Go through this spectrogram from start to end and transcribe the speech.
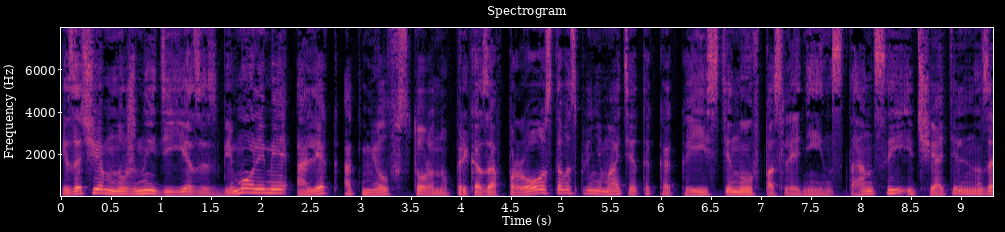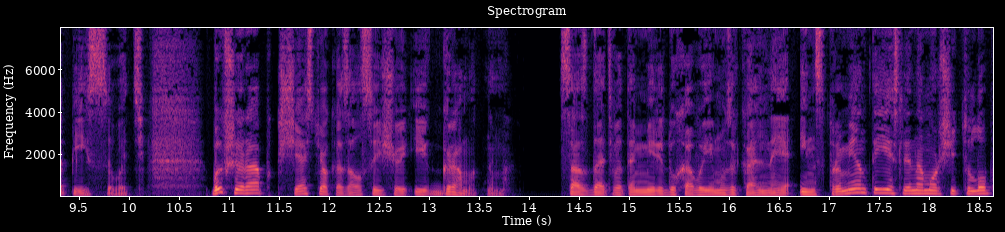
и зачем нужны диезы с бемолями, Олег отмел в сторону, приказав просто воспринимать это как истину в последней инстанции и тщательно записывать. Бывший раб, к счастью, оказался еще и грамотным. Создать в этом мире духовые музыкальные инструменты, если наморщить лоб,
